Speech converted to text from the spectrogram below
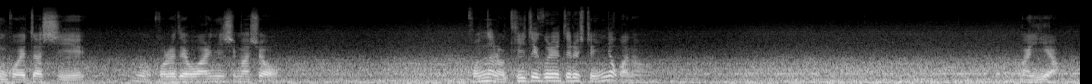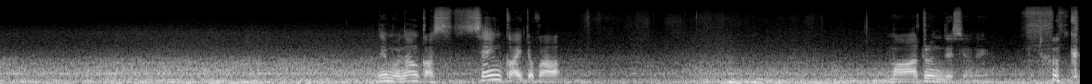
分超えたしもうこれで終わりにしましょう。こんなの聞いてくれてる人いんのかな？まあいいや。でもなんか1,000回とか回るんですよね。なんか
